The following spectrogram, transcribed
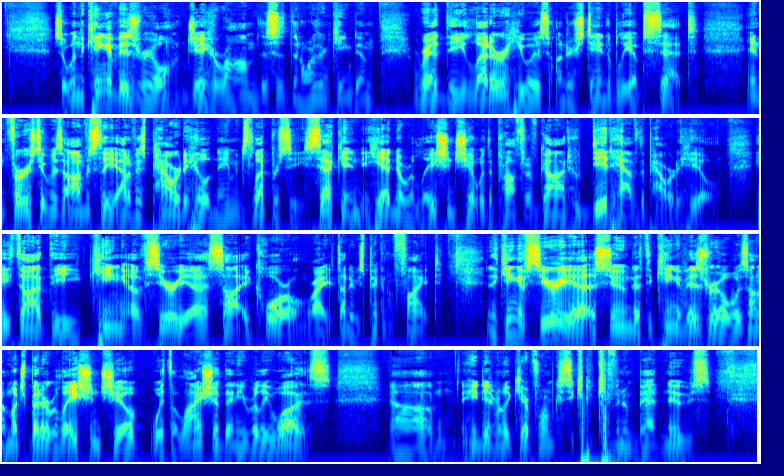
So when the king of Israel, Jehoram, this is the northern kingdom, read the letter, he was understandably upset. And first, it was obviously out of his power to heal Naaman's leprosy. Second, he had no relationship with the prophet of God who did have the power to heal. He thought the king of Syria saw a quarrel, right? He thought he was picking a fight. And the king of Syria assumed that the king of Israel was on a much better relationship with Elisha than he really was. Um, he didn't really care for him because he kept giving him bad news.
